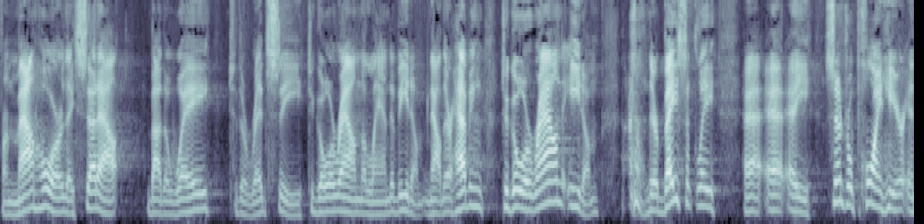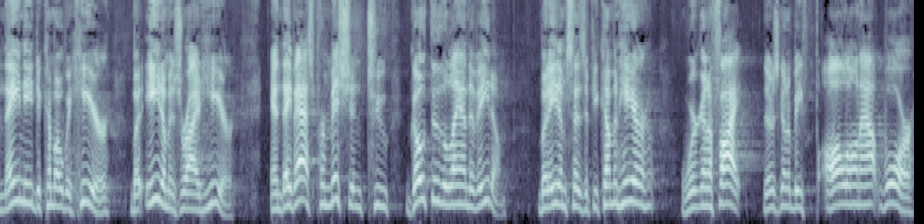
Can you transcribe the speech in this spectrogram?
From Mount Hor, they set out by the way to the Red Sea to go around the land of Edom. Now, they're having to go around Edom. they're basically at, a central point here, and they need to come over here, but Edom is right here. And they've asked permission to go through the land of Edom. But Edom says, if you come in here, we're going to fight. There's going to be all on out war,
